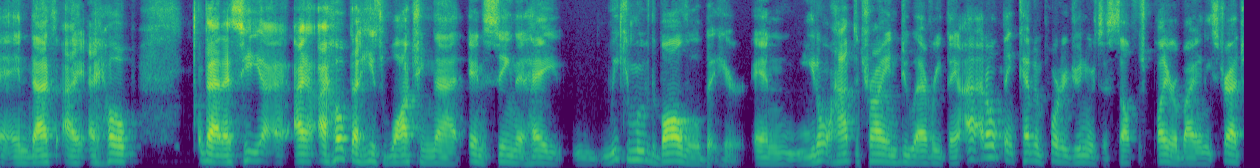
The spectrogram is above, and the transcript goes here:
and that's I, I hope that as he I, I hope that he's watching that and seeing that hey we can move the ball a little bit here and you don't have to try and do everything. I, don't think kevin porter jr is a selfish player by any stretch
